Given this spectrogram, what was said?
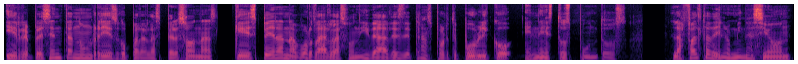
y representan un riesgo para las personas que esperan abordar las unidades de transporte público en estos puntos. La falta de iluminación,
